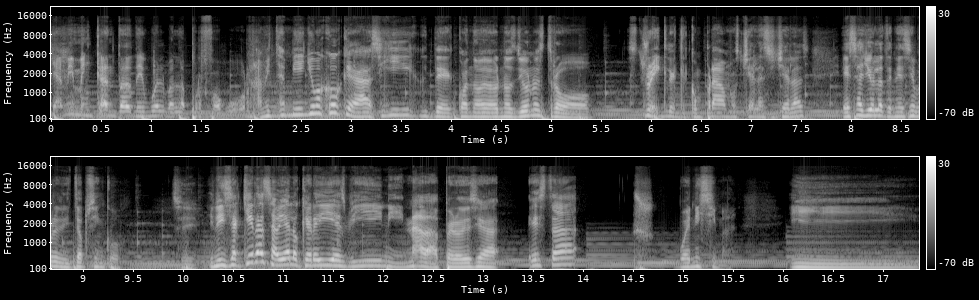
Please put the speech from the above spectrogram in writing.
Y a mí me encanta, devuélvala, por favor. A mí también. Yo me acuerdo que así, de cuando nos dio nuestro streak de que comprábamos chelas y chelas, esa yo la tenía siempre en mi top 5. Sí. Y ni siquiera sabía lo que era ESB ni nada, pero yo decía, esta, buenísima. Y...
